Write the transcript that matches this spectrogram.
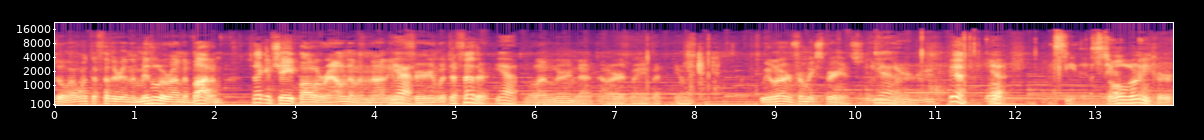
So I want the feather in the middle or on the bottom so I can shape all around and I'm not Yeah. interfering with the feather. Yeah. Well, I learned that the hard way, but you know, we learn from experience. live Yeah. learn, right? Yeah, well, Yeah. Let's see this. it's all learning curve.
